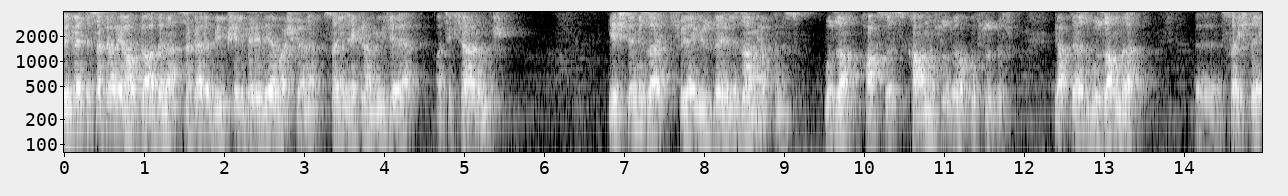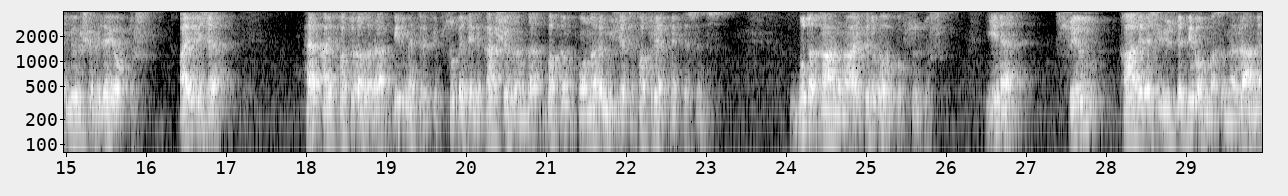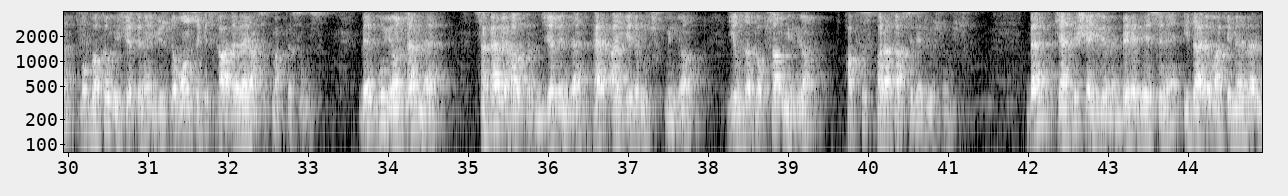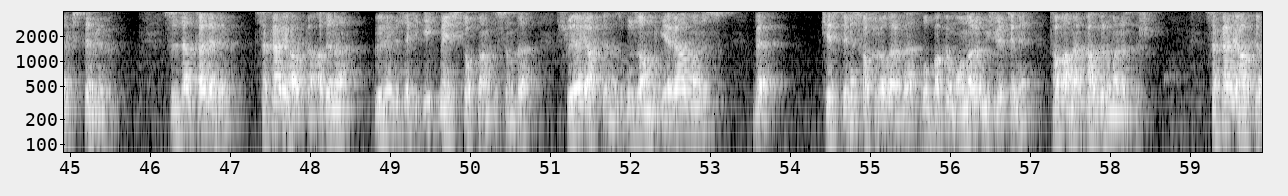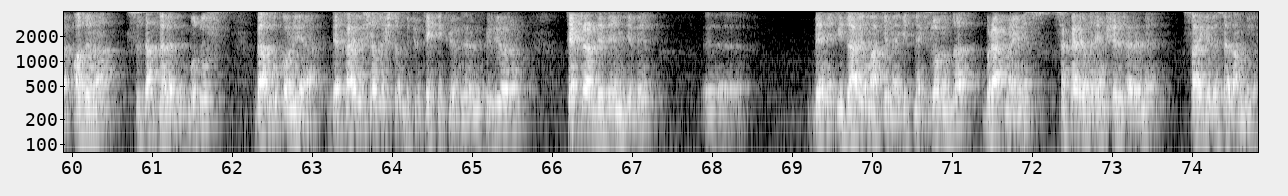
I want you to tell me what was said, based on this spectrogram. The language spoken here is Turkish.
Kıymetli Sakarya halkı adına Sakarya Büyükşehir Belediye Başkanı Sayın Ekrem Yüce'ye açık çağrımdır. Geçtiğimiz ay suya %50 zam yaptınız. Bu zam haksız, kanunsuz ve hukuksuzdur. Yaptığınız bu zam da e, Sayıştay'ın görüşü bile yoktur. Ayrıca her ay faturalara 1 metreküp su bedeli karşılığında bakım onarım ücreti fatura etmektesiniz. Bu da kanuna aykırı ve hukuksuzdur. Yine suyun KDV'si %1 olmasına rağmen bu bakım ücretine %18 KDV yansıtmaktasınız. Ve bu yöntemle Sakarya halkının cebinden her ay 7,5 milyon, yılda 90 milyon haksız para tahsil ediyorsunuz. Ben kendi şehrimin belediyesini idari mahkemeye vermek istemiyorum. Sizden talebim Sakarya halkı adına önümüzdeki ilk meclis toplantısında suya yaptığınız bu zammı geri almanız ve kestiğiniz faturalarda bu bakım onarım ücretini tamamen kaldırmanızdır. Sakarya halkı adına sizden talebim budur. Ben bu konuya detaylı çalıştım. Bütün teknik yönlerini biliyorum. Tekrar dediğim gibi e, beni idari mahkemeye gitmek zorunda bırakmayınız. Sakaryalı hemşerilerimi saygıyla selamlıyorum.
